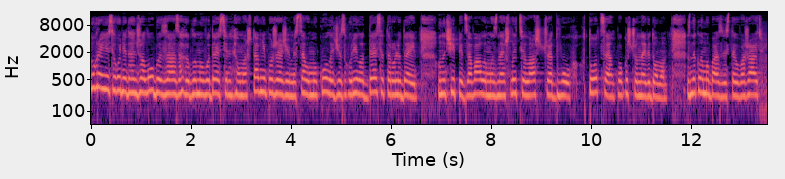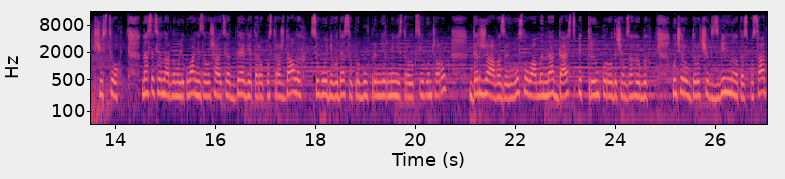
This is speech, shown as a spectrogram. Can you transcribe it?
В Україні сьогодні день жалоби за загиблими в Одесі. У масштабній пожежі в місцевому коледжі згоріло десятеро людей. Уночі під завалами знайшли тіла ще двох. Хто це, поки що невідомо. Зниклими безвісти вважають шістьох. На стаціонарному лікуванні залишаються дев'ятеро постраждалих. Сьогодні в Одесу прибув прем'єр-міністр Олексій Гончарук. Держава, за його словами, надасть підтримку родичам загиблих. Гончарук доручив звільнити з посад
